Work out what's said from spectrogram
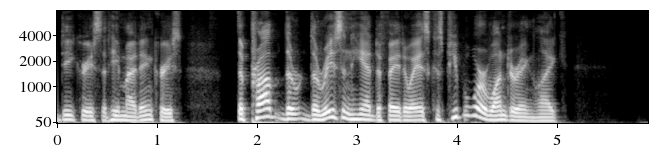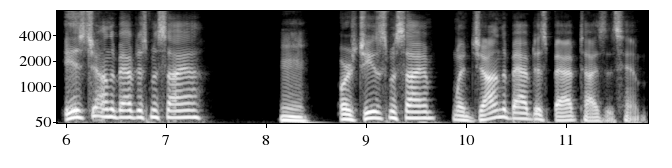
decrease that he might increase. the prob the the reason he had to fade away is because people were wondering like, is John the Baptist Messiah Hmm. or is Jesus Messiah? When John the Baptist baptizes him,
